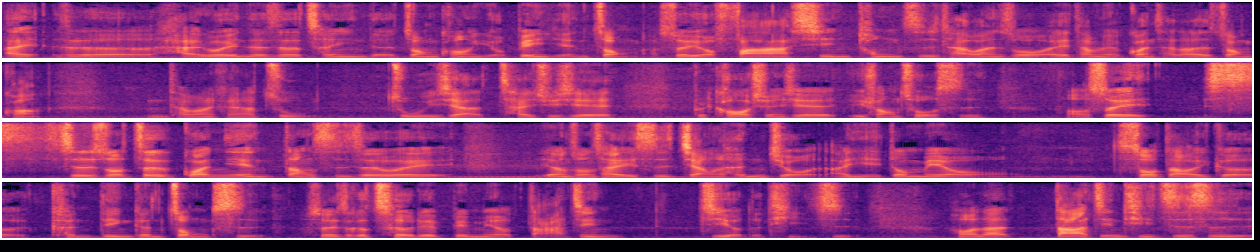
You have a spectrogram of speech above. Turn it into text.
爱这个海洛因的这个成瘾的状况有变严重了，所以有发信通知台湾说，哎，他们有观察到的状况，嗯，台湾可能要注。注意一下，采取一些 precaution，一些预防措施，哦，所以就是说这个观念，当时这位杨聪财医师讲了很久啊，也都没有受到一个肯定跟重视，所以这个策略并没有打进既有的体制。好，那打进体制是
